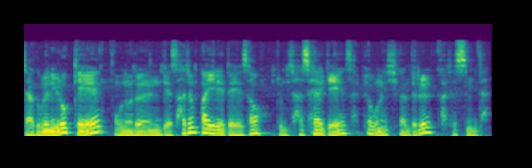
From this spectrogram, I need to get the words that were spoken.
자, 그러면 이렇게 오늘은 이제 사전 파일에 대해서 좀 자세하게 살펴보는 시간들을 가졌습니다.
